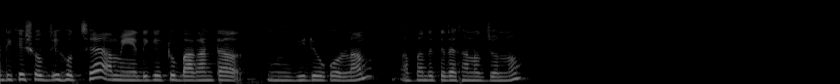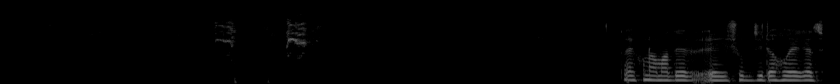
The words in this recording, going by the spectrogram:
এদিকে সবজি হচ্ছে, আমি এদিকে একটু বাগানটা ভিডিও করলাম আপনাদেরকে দেখানোর জন্য। তো এখন আমাদের এই সবজিটা হয়ে গেছে,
